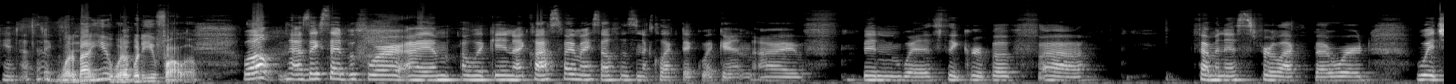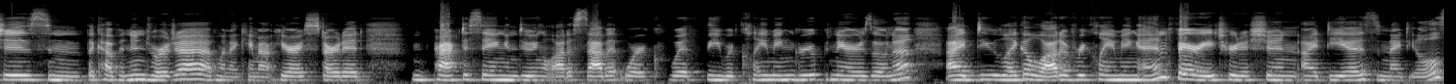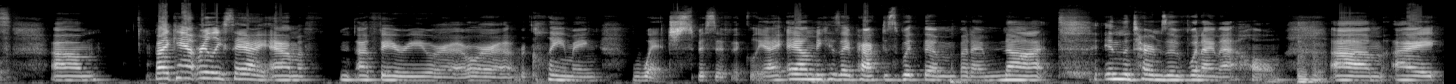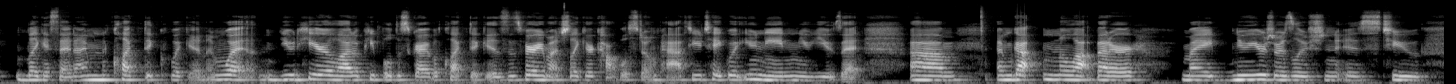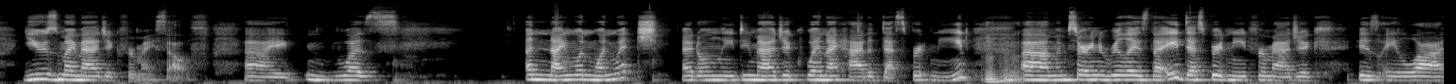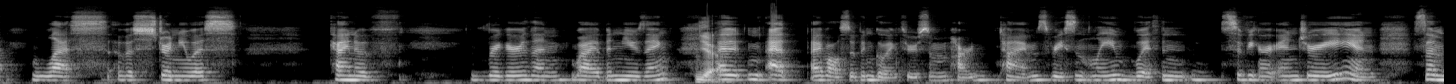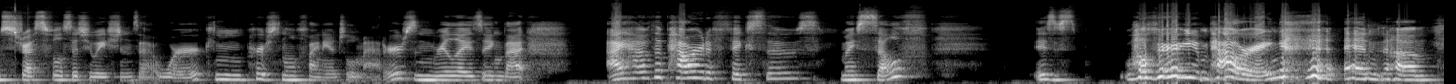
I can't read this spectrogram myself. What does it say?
Fantastic. What about you? What, what do you follow? Well, as I said before, I am a Wiccan. I classify myself as an eclectic Wiccan. I've been with a group of uh, feminists, for lack of a better word, witches in the Coven in Georgia. When I came out here, I started practicing and doing a lot of Sabbath work with the reclaiming group in Arizona. I do like a lot of reclaiming and Feri tradition ideas and ideals. Um, but I can't really say I am a, a Feri or a, or a reclaiming witch specifically. I am because I practice with them, but I'm not in the terms of when I'm at home. Mhm. Um, I, like I said, I'm an eclectic Wiccan, and what you'd hear a lot of people describe eclectic is is very much like your cobblestone path. You take what you need and you use it. Um, I've gotten a lot better. My New Year's resolution is to use my magic for myself. I was a 911 witch. I'd only do magic when I had a desperate need. Mhm. Um, I'm starting to realize that a desperate need for magic is a lot less of a strenuous kind of rigor than what I've been using. Yeah. I, I've also been going through some hard times recently with n- severe injury and some stressful situations at work and personal financial matters, and realizing that I have the power to fix those myself is well very empowering. And um,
